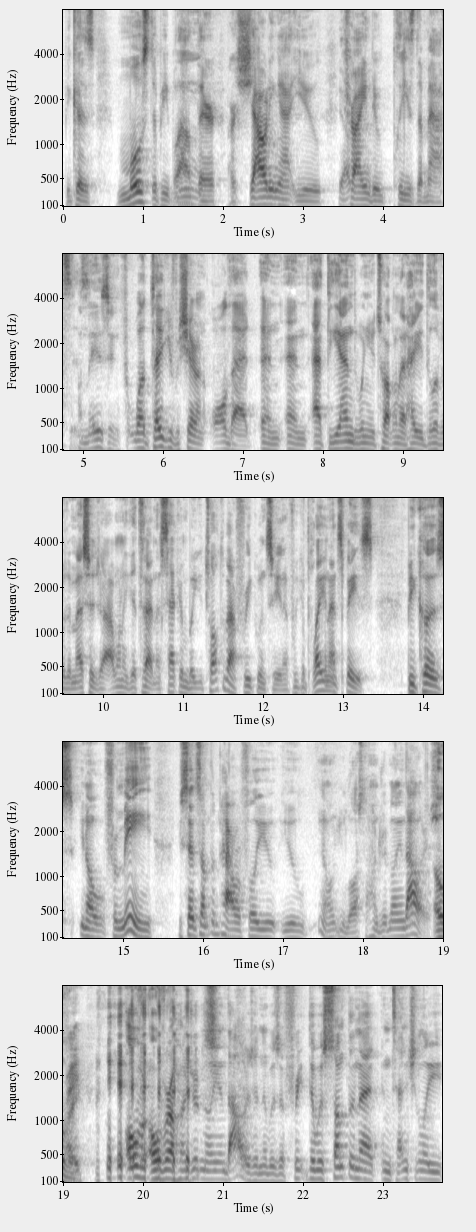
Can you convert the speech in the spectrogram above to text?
because most of the people mm. out there are shouting at you, yep. trying to please the masses. Amazing. Well, thank you for sharing all that. And and at the end, when you're talking about how you deliver the message, I want to get to that in a second. But you talked about frequency, and if we could play in that space, because you know, for me, you said something powerful. You you you know you lost a hundred million dollars over right? over over a hundred million dollars, and there was a free there was something that intentionally,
